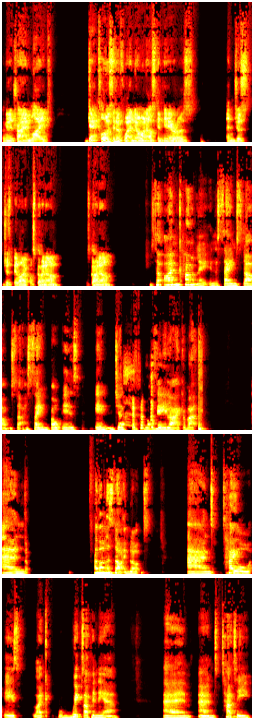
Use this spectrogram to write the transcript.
I'm going to try and like get close enough where no one else can hear us, and just just be like, "What's going on? What's going on?" So I'm currently in the same stance that Usain Bolt is in just what he like. I'm like, and I'm on the starting blocks, and tail is like whipped up in the air, um, and Tatty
